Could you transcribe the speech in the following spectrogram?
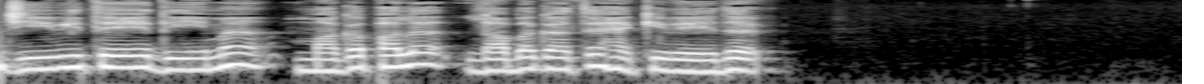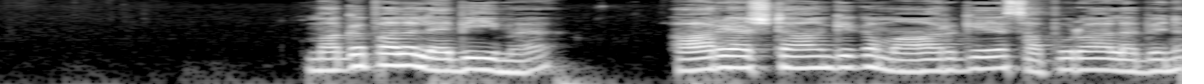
ජීවිතයේදීම මගඵල ලබගත හැකි වේද මගඵල ලැබීම ආර්ය අෂ්ටාංගික මාර්ගය සපුරා ලැබෙන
